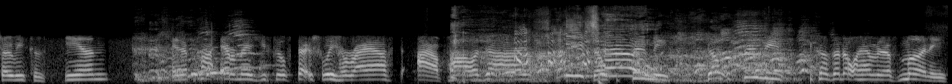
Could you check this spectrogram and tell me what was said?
show me some skin. And if I ever made you feel sexually harassed, I apologize. Me Don't sue me. Don't sue me because I don't have enough money.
